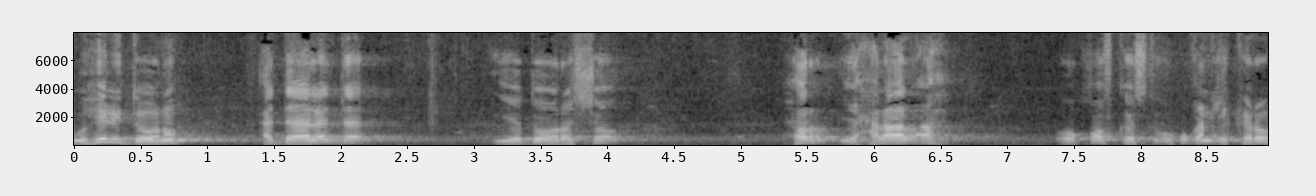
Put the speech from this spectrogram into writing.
uu heli doono cadaaladda iyo doorasho xor iyo xalaal ah oo qof kasta uu ku qanci karo.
